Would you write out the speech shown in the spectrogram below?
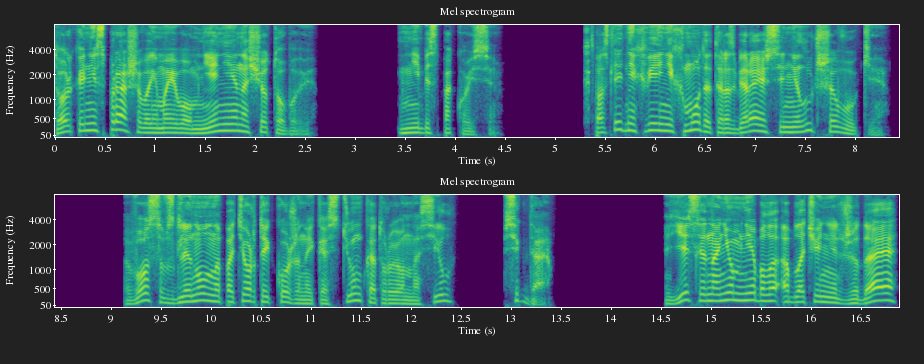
Только не спрашивай моего мнения насчет обуви. Не беспокойся. В последних веяниях моды ты разбираешься не лучше Вуки». Воз взглянул на потертый кожаный костюм, который он носил всегда. Если на нем не было облачения джедая,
